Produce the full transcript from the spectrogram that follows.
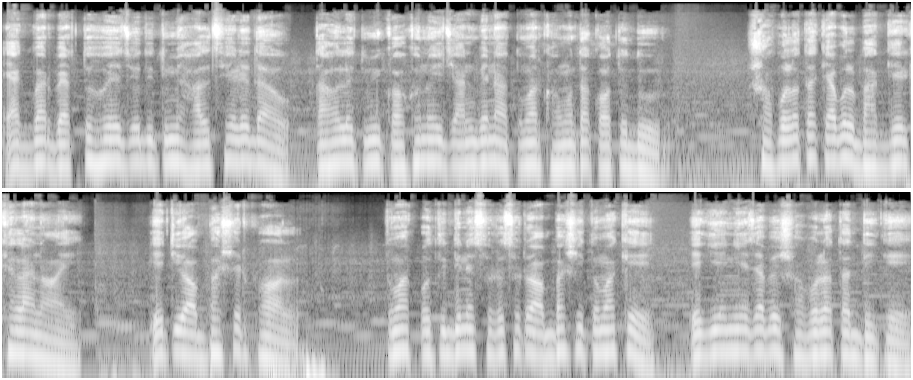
একবার ব্যর্থ হয়ে যদি তুমি হাল ছেড়ে দাও, তাহলে তুমি কখনোই জানবে না তোমার ক্ষমতা কত দূর। সফলতা কেবল ভাগ্যের খেলা নয়, এটি অভ্যাসের ফল। তোমার প্রতিদিনের ছোট ছোট অভ্যাসই তোমাকে এগিয়ে নিয়ে যাবে সফলতার দিকে।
